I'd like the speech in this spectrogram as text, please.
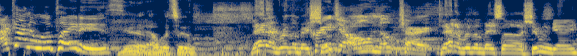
I kind of would play this. Yeah, Yeah, I that would would too. They had a rhythm based Create shoot. your own note chart. They had a rhythm based uh, shooting game.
